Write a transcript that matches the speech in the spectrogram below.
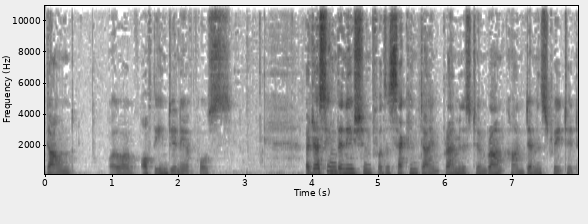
downed uh, of the Indian Air Force. Addressing the nation for the second time, Prime Minister Imran Khan demonstrated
